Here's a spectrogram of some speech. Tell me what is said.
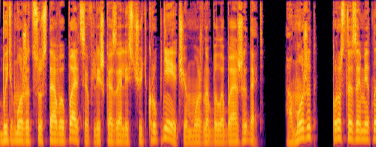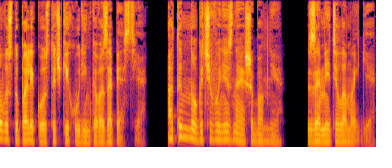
Быть может, суставы пальцев лишь казались чуть крупнее, чем можно было бы ожидать. А может, просто заметно выступали косточки худенького запястья. «А ты много чего не знаешь обо мне», — заметила Мэгги.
